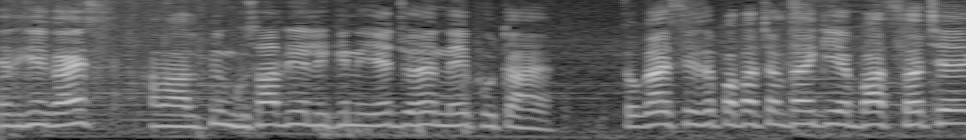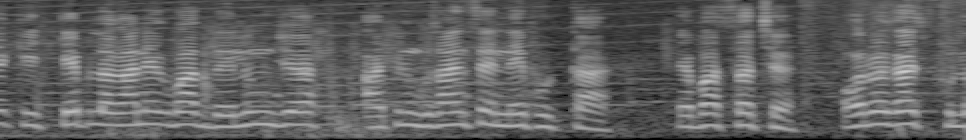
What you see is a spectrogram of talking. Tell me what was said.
ये देखिए गैस हम आल्पिन घुसा दिए, लेकिन ये जो है नहीं फूटा है। तो गैस इसे पता चलता है कि ये बात सच है कि टेप लगाने के बाद बैलून जो है, आल्पिन घुसाने से नहीं फूटता है। ये बात सच है। और वह गैस फूल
